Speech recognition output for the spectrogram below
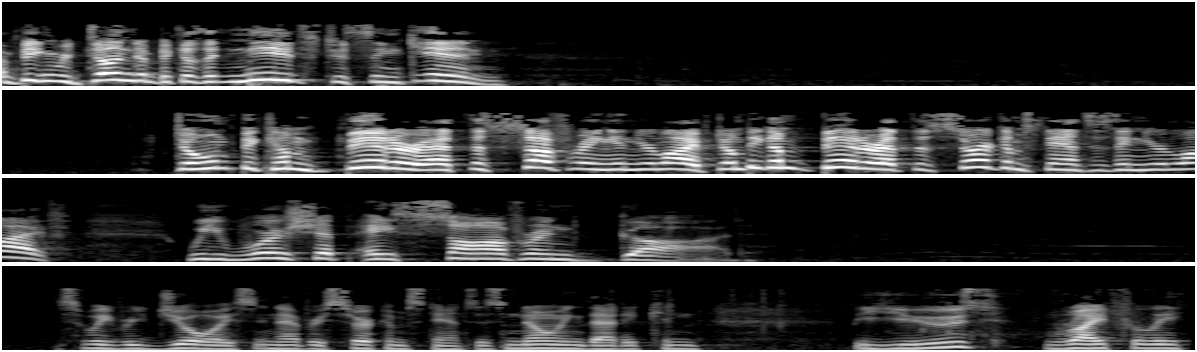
I'm being redundant because it needs to sink in. Don't become bitter at the suffering in your life. Don't become bitter at the circumstances in your life. We worship a sovereign God. So we rejoice in every circumstances, knowing that it can be used rightfully,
